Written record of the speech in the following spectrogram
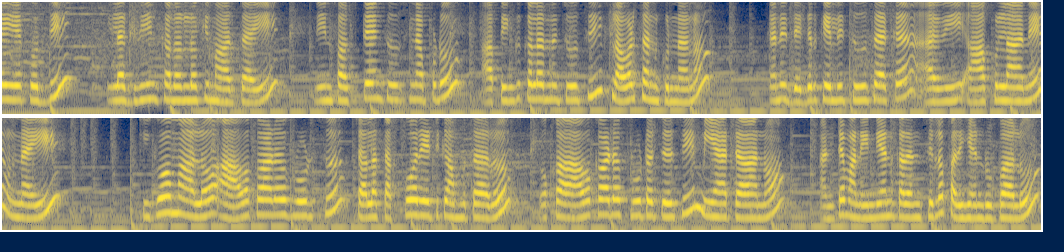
అయ్యే కొద్దీ ఇలా గ్రీన్ కలర్లోకి మారుతాయి. నేను ఫస్ట్ టైం చూసినప్పుడు ఆ పింక్ కలర్ని చూసి ఫ్లవర్స్ అనుకున్నాను. కానీ దగ్గరికి వెళ్ళి చూశాక అవి ఆకులానే ఉన్నాయి. కిగోమాలో ఆవకాడో ఫ్రూట్స్ చాలా తక్కువ రేటుకి అమ్ముతారు. ఒక ఆవకాడో ఫ్రూట్ వచ్చేసి మియాటానో అంటే మన ఇండియన్ కరెన్సీలో పదిహేను రూపాయలు.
